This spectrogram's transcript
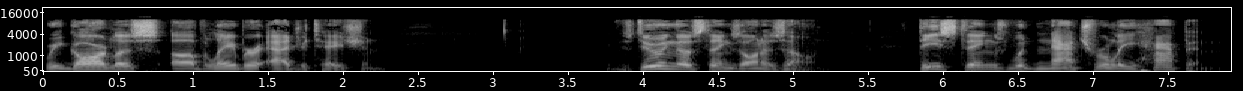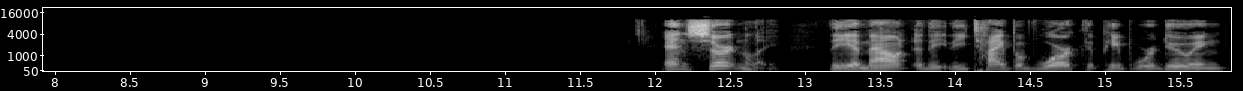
regardless of labor agitation. He was doing those things on his own. These things would naturally happen. And certainly, the amount, the, the type of work that people were doing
